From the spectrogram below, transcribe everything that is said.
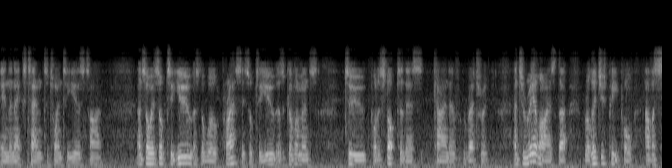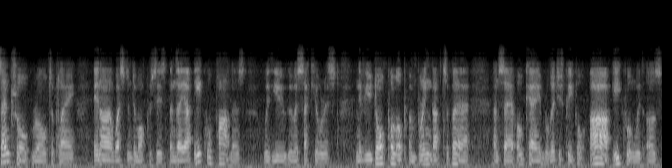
in the next 10 to 20 years' time. And so it's up to you as the world press, it's up to you as governments to put a stop to this kind of rhetoric and to realize that religious people have a central role to play in our Western democracies and they are equal partners with you who are secularist. And if you don't pull up and bring that to bear and say, okay, religious people are equal with us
